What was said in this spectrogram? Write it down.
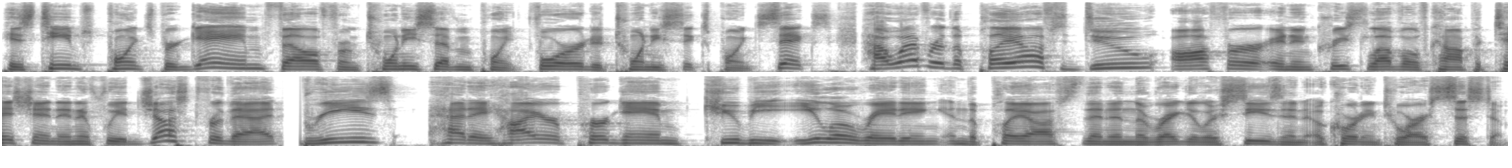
His team's points per game fell from 27.4 to 26.6. However, the playoffs do offer an increased level of competition. And if we adjust for that, Brees had a higher per game QB ELO rating in the playoffs than in the regular season, according to our system.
